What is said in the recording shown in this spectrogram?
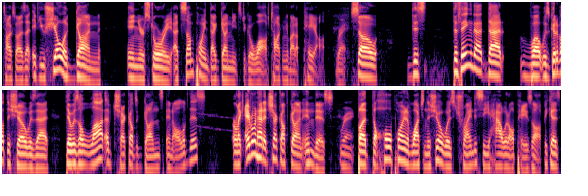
talks about is that if you show a gun in your story, at some point that gun needs to go off. Talking about a payoff. right. So this the thing that that what was good about the show was that there was a lot of Chekhov's guns in all of this. Or like everyone had a Chekhov gun in this, Right. but the whole point of watching the show was trying to see how it all pays off. Because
